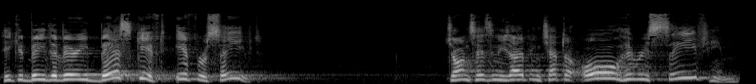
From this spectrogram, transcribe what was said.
He could be the very best gift if received. John says in his opening chapter, all who received him,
